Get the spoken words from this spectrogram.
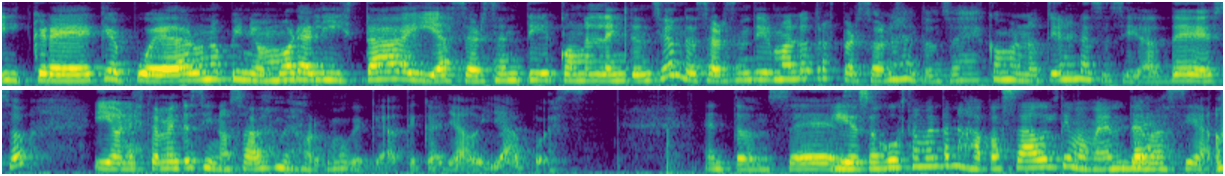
y cree que puede dar una opinión moralista y hacer sentir, con la intención de hacer sentir mal a otras personas, entonces es como no tienes necesidad de eso y honestamente si no sabes mejor como que quédate callado y ya pues. Entonces... Y eso justamente nos ha pasado últimamente. demasiado.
